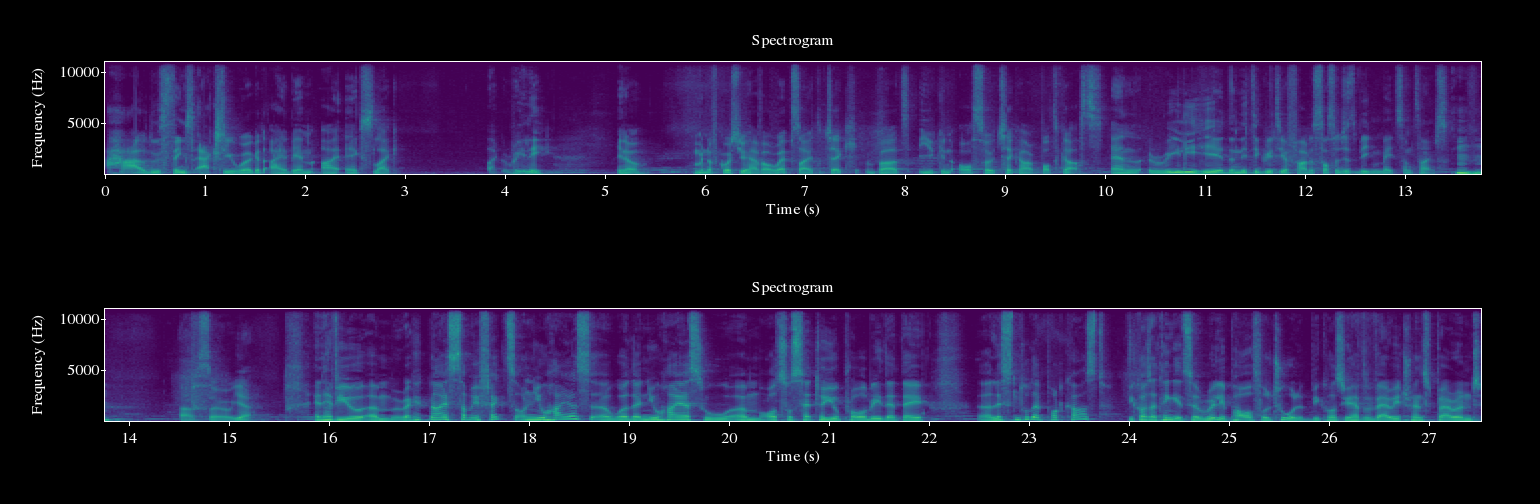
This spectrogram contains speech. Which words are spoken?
how do things actually work at IBM iX? Like, like really, you know? I mean, of course, you have our website to check, but you can also check our podcasts and really hear the nitty gritty of how the sausage is being made sometimes. Uh, so yeah, And have you um, recognized some effects on new hires? Uh, were there new hires who um, also said to you probably that they uh, listen to that podcast? Because I think it's a really powerful tool because you have a very transparent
